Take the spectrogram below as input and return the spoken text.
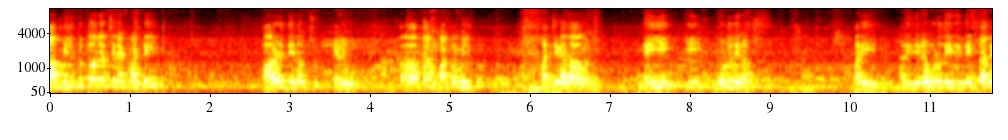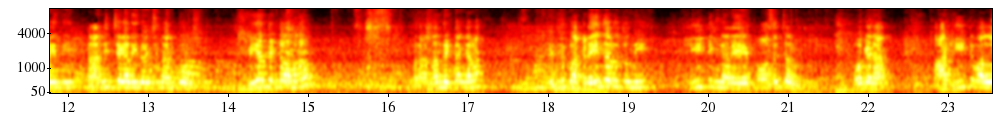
ఆ మిల్క్తో వచ్చినటువంటి కాళ్ళు తినొచ్చు పెరుగు. తర్వాత బటర్ మిల్క్ మజ్జిగ తాగొచ్చు నెయ్యి ఈ మూడు తినొచ్చు. మరి అది తినకూడదు ఇది తింటారేంది దాని నుంచే కదా ఇది వచ్చింది అనుకోవచ్చు. బియ్యం తింటాం మనం? మరి అన్నం తింటాం కదా. ఎందుకు? అక్కడ ఏం జరుగుతుంది? హీటింగ్ అనే ప్రాసెస్ జరుగుతుంది. ఓకేనా? ఆ హీట్ వల్ల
